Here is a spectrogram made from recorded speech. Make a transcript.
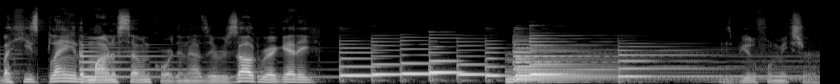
but he's playing the minor seven chord, and as a result, we are getting this beautiful mixture.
